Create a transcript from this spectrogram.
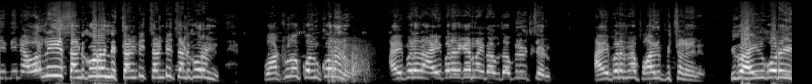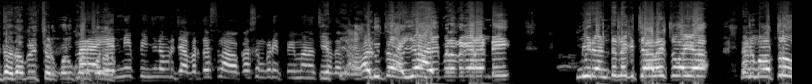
నేను ఎవరిని చండుకోరండి చంటి చంటి చండుకోరండి వాటిలో కొనుక్కోనను అయిపోయింది అయిపోయింది గారు నాకు డబ్బులు ఇచ్చారు. అయిపోయింది నాకు పాలు ఇప్పించాడు ఆయన. ఇగో ఆయన కూడా ఈ డబ్బులు ఇచ్చాడు అవన్నీ ఇప్పించినప్పుడు జబర్దస్త్ అవకాశం కూడా మీరు. అడుగుతా అయ్యా అయిపోయింది గారండి మీరంటే నాకు చాలా ఇష్టం అయ్యా. నేను మాత్రం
